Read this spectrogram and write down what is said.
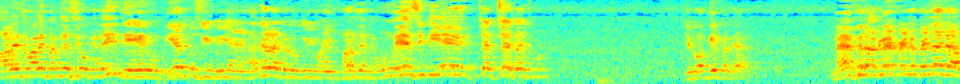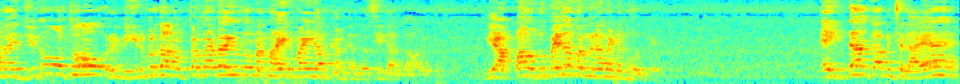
ਆਲੇ ਦੁਆਲੇ ਬੰਦੇ ਸੀ, ਉਹ ਕਹਿੰਦੇ ਜੀ ਦੇਰ ਹੁੰਦੀ ਹੈ, ਤੁਸੀਂ ਵੀ ਐਂ ਨਾ ਕਰਿਆ ਕਰੋ, ਤੁਸੀਂ ਮਾਈਕ ਫੜ ਲੈਣੇ ਉਹਨੂੰ ਇਹ ਸੀ ਵੀ ਇਹ ਚਰਚਾ ਦਾ ਜਦੋਂ ਅੱਗੇ ਪ੍ਰਚਾਰ। ਮੈਂ ਫਿਰ ਅਗਲੇ ਪਿੰਡ ਪਹਿਲਾਂ ਜਾਂਦਾ ਜਦੋਂ ਉੱਥੋਂ ਰਵੀਰ ਪ੍ਰਧਾਨ ਉੱਤਰ ਲੱਗਦਾ ਸੀ, ਉਦੋਂ ਮੈਂ ਮਾਈਕ ਵਾਈਂਡ ਅਪ ਕਰ ਦਿੰਦਾ ਸੀ ਡਰਦਾ ਹੋਵੇ ਵੀ ਆਪਾਂ ਉਦੋਂ ਪਹਿਲਾਂ 15 ਮਿੰਟ ਬੋਲਦੇ। ਐਦਾਂ ਕੰਮ ਚਲਾਇਆ ਹੈ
